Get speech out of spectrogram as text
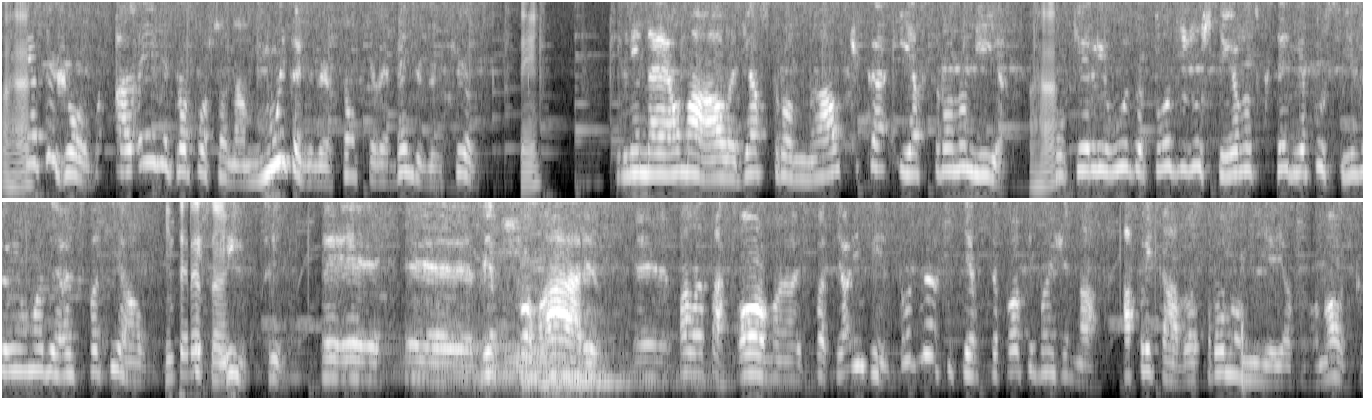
aham. Esse jogo, além de proporcionar muita diversão, porque ele é bem divertido, Sim. ele ainda é uma aula de astronáutica e astronomia, Aham. porque ele usa todos os termos que seria possível em uma viagem espacial. Interessante. Eclipse, é, é, ventos solares, é, plataforma espacial, enfim, todos esses termos que você possa imaginar aplicável à astronomia e astronáutica,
